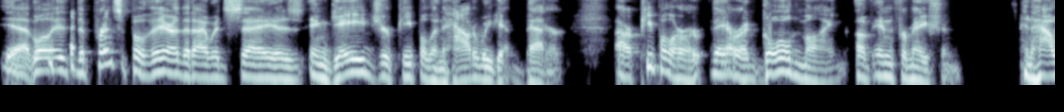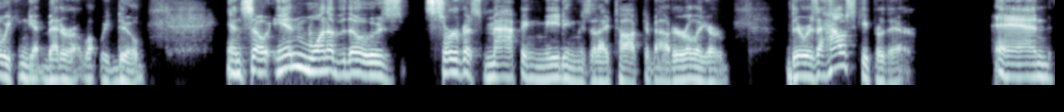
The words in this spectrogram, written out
yeah. Well, it, the principle there that I would say is engage your people in how do we get better. Our people are they are a gold mine of information and how we can get better at what we do. And so in one of those service mapping meetings that I talked about earlier, there was a housekeeper there. And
